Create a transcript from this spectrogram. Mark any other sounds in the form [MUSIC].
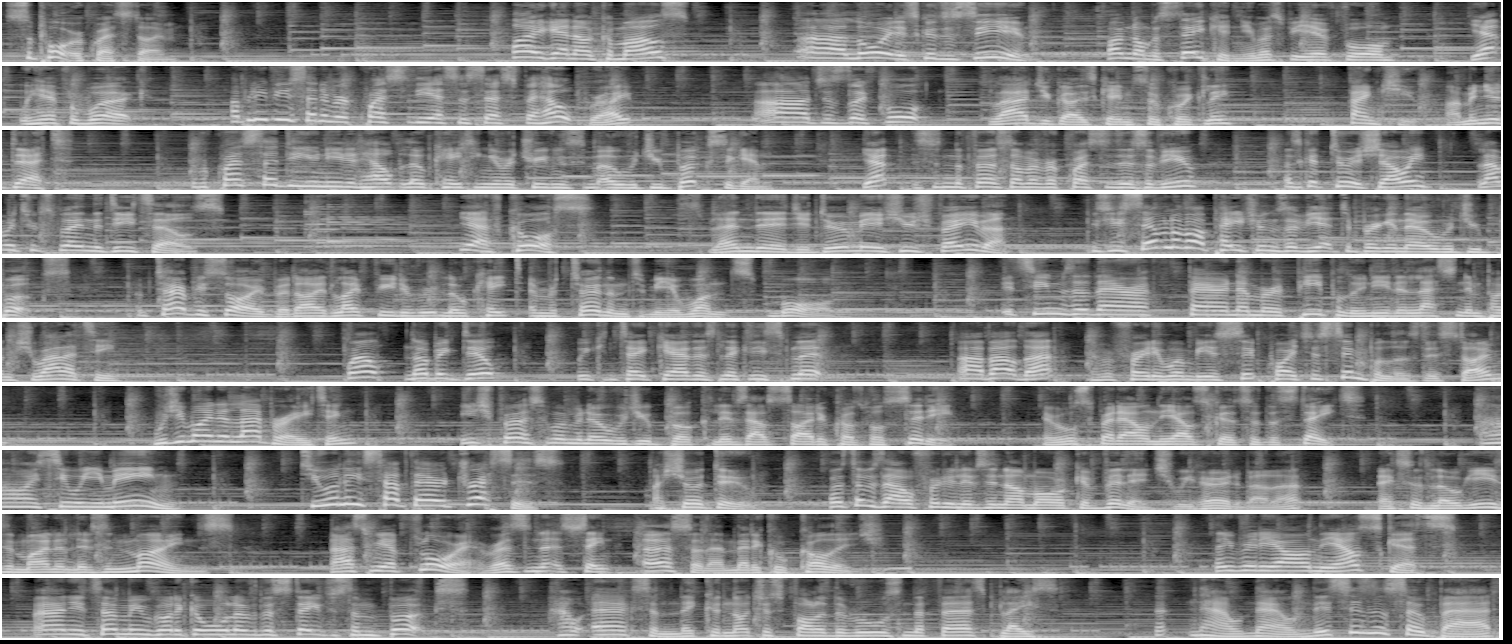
support request time. Hi again, Uncle Miles. Ah, Lloyd, it's good to see you. If I'm not mistaken, you must be here for... Yep, we're here for work. I believe you sent a request to the SSS for help, right? Ah, just as I thought. Glad you guys came so quickly. Thank you. I'm in your debt. The request said that you needed help locating and retrieving some overdue books again. Yep, this isn't the first time I've requested this of you. Let's get to it, shall we? Allow me to explain the details. Yeah, of course. Splendid, you're doing me a huge favor. You see, several of our patrons have yet to bring in their overdue books. I'm terribly sorry, but I'd like for you to locate and return them to me once more. It seems that there are a fair number of people who need a lesson in punctuality. Well, no big deal. We can take care of this lickety split. About that? I'm afraid it won't be as quite as simple as this time. Would you mind elaborating? Each person with an overdue book lives outside of Crossbell City. They're all spread out on the outskirts of the state. Oh, I see what you mean. Do you at least have their addresses? I sure do. First up is Alfred, who lives in Armorica Village. We've heard about that. Next is Logie, a miner that lives in Mainz. Last we have Flora, resident at St. Ursula Medical College. They really are on the outskirts. Man, you tell me we've got to go all over the state for some books. How irksome they could not just follow the rules in the first place. Now, now, this isn't so bad.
